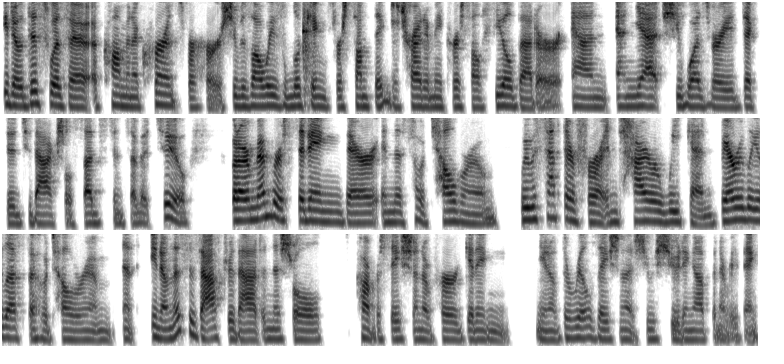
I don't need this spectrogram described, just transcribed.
you know, this was a, a, common occurrence for her. She was always looking for something to try to make herself feel better. And, and yet she was very addicted to the actual substance of it too. But I remember sitting there in this hotel room. We was sat there for an entire weekend, barely left the hotel room. And, you know, and this is after that initial conversation of her getting, you know, the realization that she was shooting up and everything.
